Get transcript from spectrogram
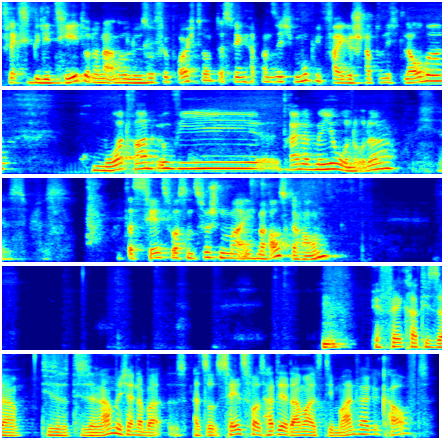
Flexibilität oder eine andere Lösung für bräuchte. Und deswegen hat man sich Mobify geschnappt. Und ich glaube, Mord waren irgendwie 300 Millionen, oder? Das, das, Salesforce inzwischen mal eigentlich mal rausgehauen. Hm. Mir fällt gerade dieser, dieser, dieser Name nicht ein, aber also Salesforce hat ja damals Demandware gekauft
